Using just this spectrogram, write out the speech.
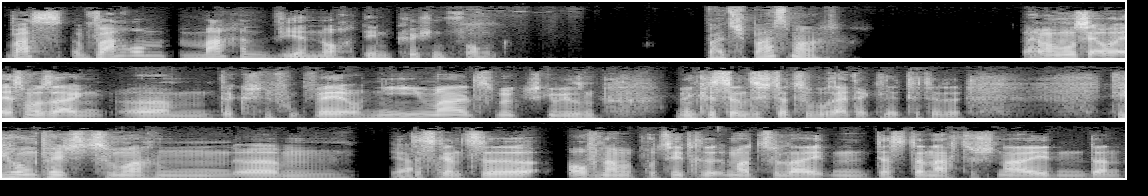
Was, warum machen wir noch den Küchenfunk? Weil es Spaß macht. Ja, man muss ja auch erstmal sagen, ähm, der Küchenfunk wäre ja auch niemals möglich gewesen, wenn Christian sich dazu bereit erklärt hätte, die Homepage zu machen, ähm, Ja. das ganze Aufnahmeprozedere immer zu leiten, das danach zu schneiden, dann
